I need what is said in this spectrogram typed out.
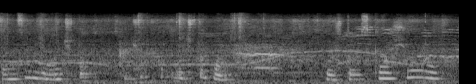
танцевали мы что? Я что помню? Просто расскажу. тебя.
